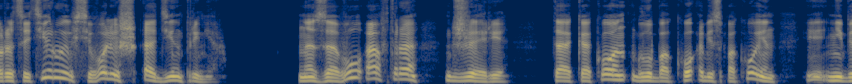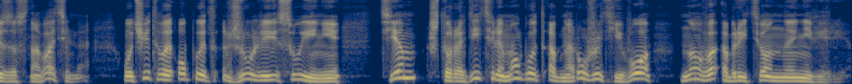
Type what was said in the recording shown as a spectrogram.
Процитирую всего лишь один пример. Назову автора Джерри, так как он глубоко обеспокоен и небезосновательно — учитывая опыт Джулии Суини, тем, что родители могут обнаружить его новообретенное неверие.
